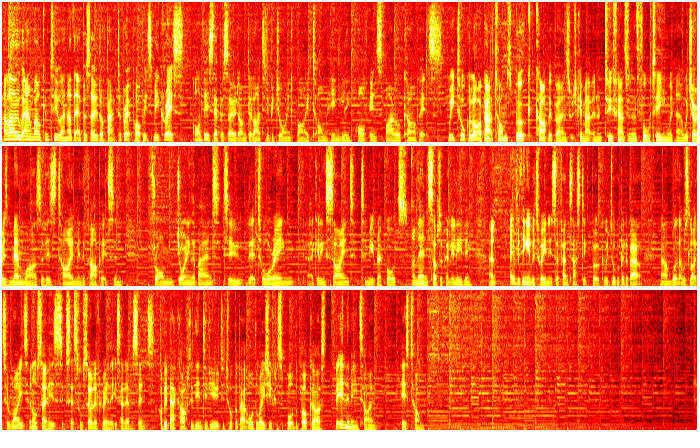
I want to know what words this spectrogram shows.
Hello and welcome to another episode of Back to Britpop. It's me, Chris. On this episode, I'm delighted to be joined by Tom Hingley of Inspiral Carpets. We talk a lot about Tom's book, Carpet Burns, which came out in 2014, uh, which are his memoirs of his time in the carpets and from joining the band to their touring, uh, getting signed to Mute Records, and then subsequently leaving, and everything in between. It's a fantastic book. We talk a bit about um, what that was like to write and also his successful solo career that he's had ever since. I'll be back after the interview to talk about all the ways you can support the podcast, but in the meantime, here's Tom.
